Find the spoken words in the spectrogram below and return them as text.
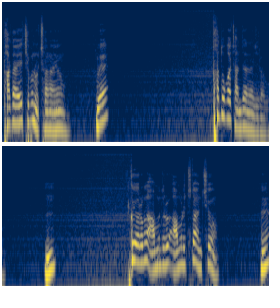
바다에 집어넣잖아요. 왜? 파도가 잔잔해지라고. 응? 그 여러분 아무들 아무렇지도 않죠. 예?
